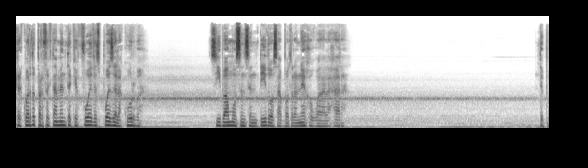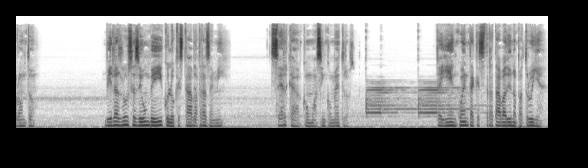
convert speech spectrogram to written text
Recuerdo perfectamente que fue después de la curva. Si vamos en sentido Zapotlanejo, Guadalajara. De pronto, vi las luces de un vehículo que estaba atrás de mí, cerca como a 5 metros. Caí en cuenta que se trataba de una patrulla,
